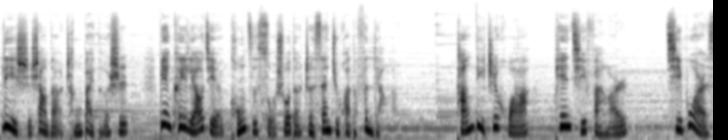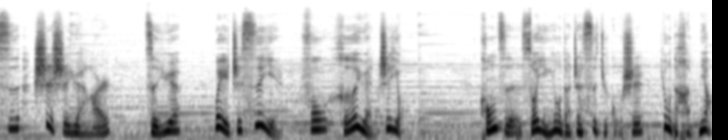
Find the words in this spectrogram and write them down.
历史上的成败得失，便可以了解孔子所说的这三句话的分量了。堂弟之华，偏其反而，岂不尔思世事远而？子曰：“未之思也，夫何远之有？”孔子所引用的这四句古诗用得很妙。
